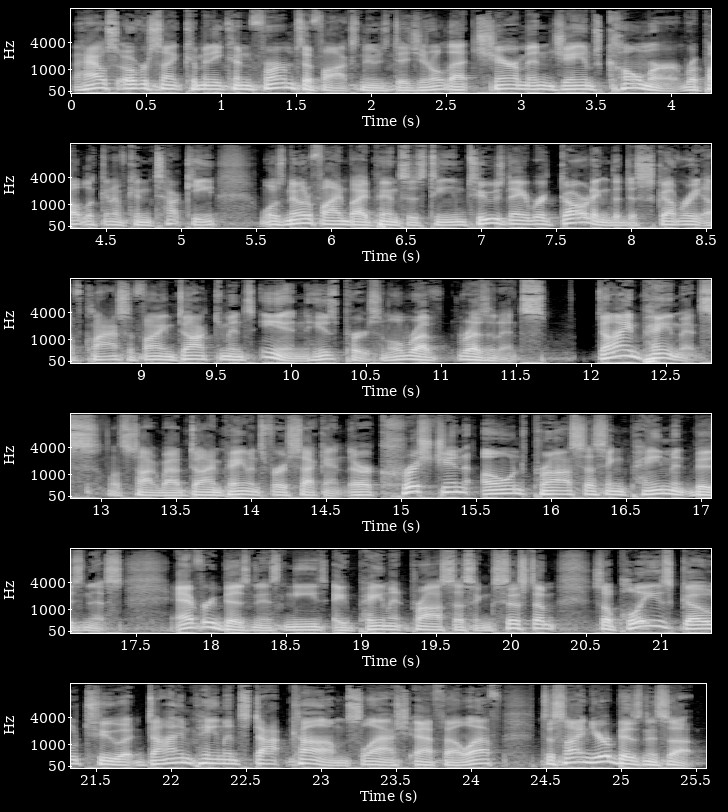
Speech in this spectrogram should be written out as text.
The House Oversight Committee confirmed to Fox News Digital that Chairman James Comer, Republican of Kentucky, was notified by Pence's team Tuesday regarding the discovery of classified documents in his personal residence. Dime Payments. Let's talk about Dime Payments for a second. They're a Christian owned processing payment business. Every business needs a payment processing system, so please go to dimepayments.com slash FLF to sign your business up.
